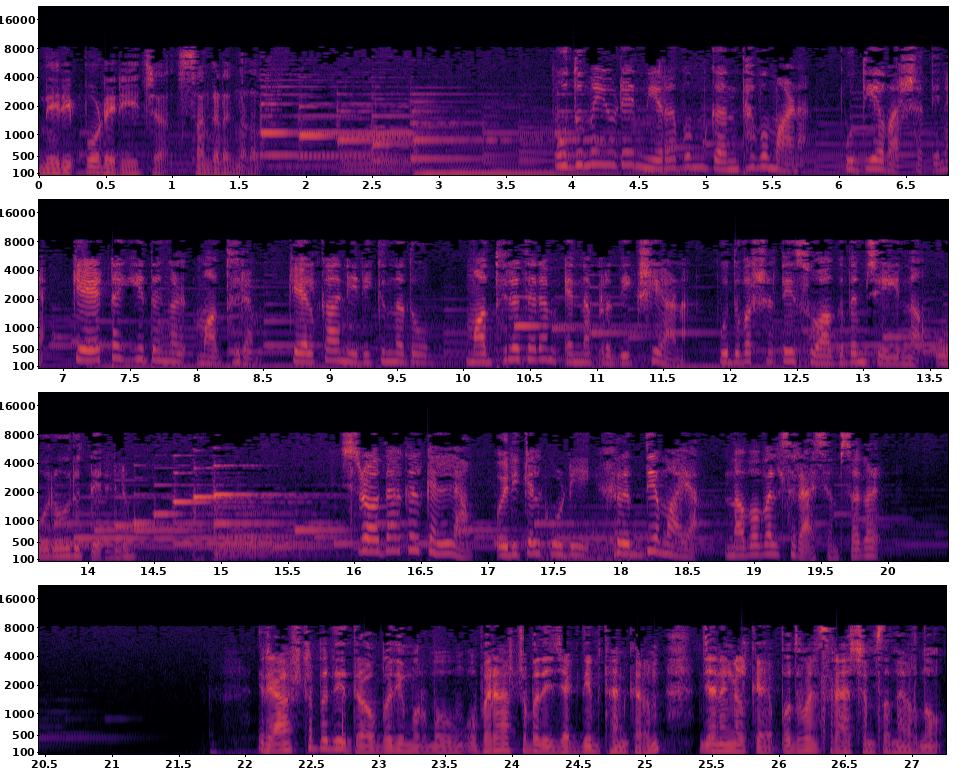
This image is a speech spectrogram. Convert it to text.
നെരിപ്പോടെരിയിച്ച സങ്കടങ്ങളും. പുതുമയുടെ നിറവും ഗന്ധവുമാണ് പുതിയ വർഷത്തിന് കേട്ട ഗീതങ്ങൾ മധുരം. കേൾക്കാനിരിക്കുന്നതോ മധുരതരം എന്ന പ്രതീക്ഷയാണ് പുതുവർഷത്തെ സ്വാഗതം ചെയ്യുന്ന ഓരോരുത്തരിലും ശ്രോതാക്കൾക്കെല്ലാം ഒരിക്കൽ കൂടി ഹൃദ്യമായ നവവത്സരാശംസകൾ. രാഷ്ട്രപതി ദ്രൌപതി മുർമുവും ഉപരാഷ്ട്രപതി ജഗ്ദീപ് ധൻകറും ജനങ്ങൾക്ക് പുതുവത്സരാശംസ നേർന്നു.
